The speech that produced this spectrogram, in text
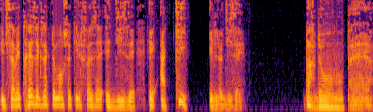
Il savait très exactement ce qu'il faisait et disait, et à qui il le disait. Pardon, mon père.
